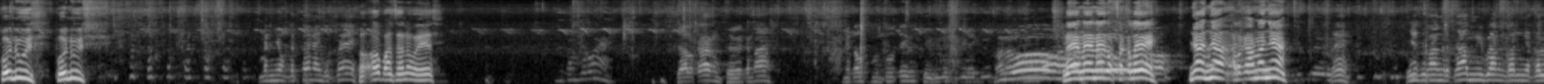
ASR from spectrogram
Bonus, bonus. Men nyong keton yang gue. Heeh, pancen wis. Jal Kang, dhewe kena. Nek nek tak sekele. Nya nya rekanannya. Eh, ini suka rekam nih bang kan nyekal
